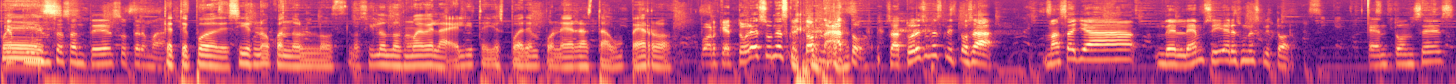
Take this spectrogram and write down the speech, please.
Pues, ¿Qué piensas ante eso, Terma? ¿Qué te puedo decir, no? Cuando los, los hilos los mueve la élite, ellos pueden poner hasta un perro. Porque tú eres un escritor nato. o sea, tú eres un escritor. O sea, más allá del MC, eres un escritor. Entonces,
